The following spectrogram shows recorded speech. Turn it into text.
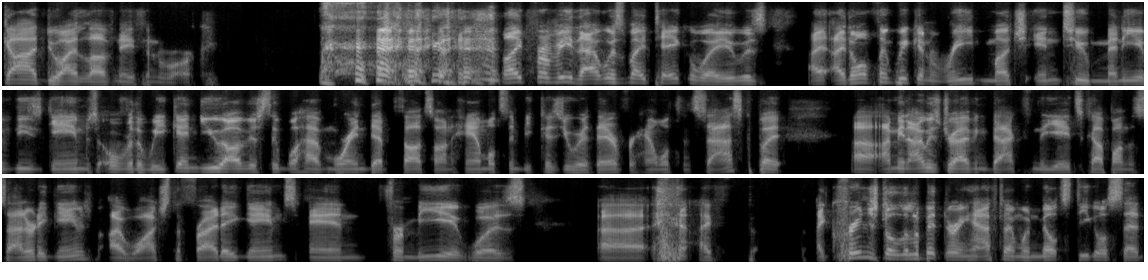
God, do I love Nathan Rourke. like for me, that was my takeaway. It was I, I don't think we can read much into many of these games over the weekend. You obviously will have more in-depth thoughts on Hamilton because you were there for Hamilton Sask. But uh, I mean, I was driving back from the Yates Cup on the Saturday games. I watched the Friday games, and for me, it was uh, I I cringed a little bit during halftime when Milt Stegall said,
